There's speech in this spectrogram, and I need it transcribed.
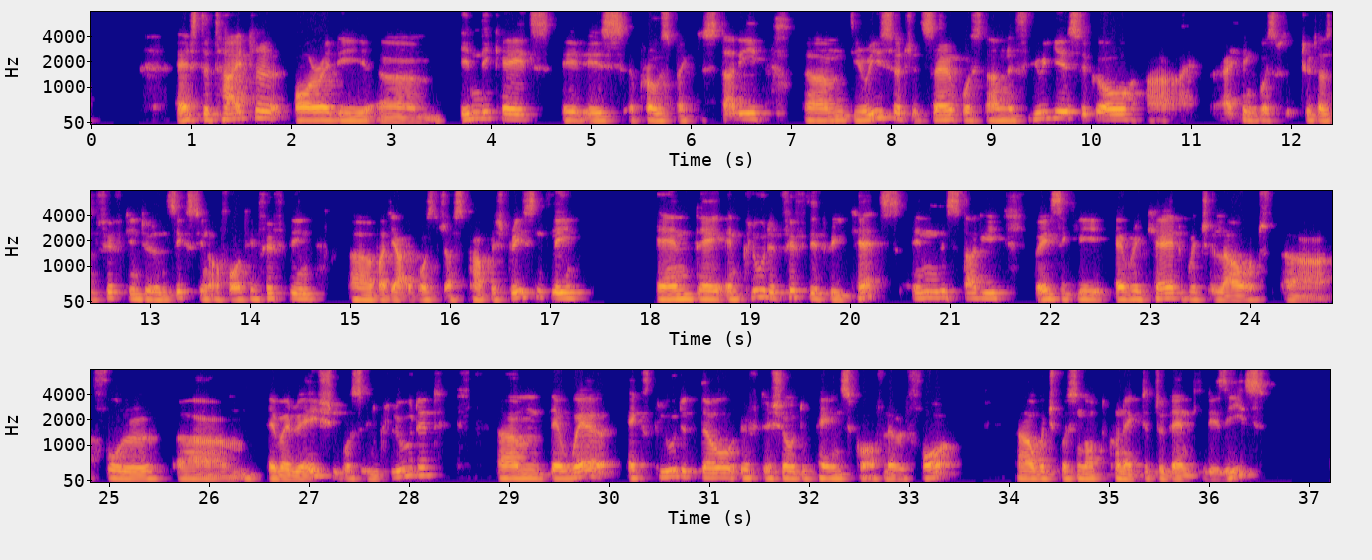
As the title already um, indicates, it is a prospective study. Um, the research itself was done a few years ago. Uh, I think it was 2015, 2016 or 14, 15. Uh, but yeah, it was just published recently and they included 53 cats in the study. Basically, every cat which allowed uh, full um, evaluation was included. Um, they were excluded though if they showed a pain score of level four, uh, which was not connected to dental disease.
